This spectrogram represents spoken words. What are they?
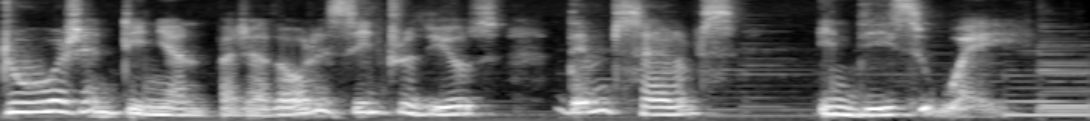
Two Argentinian payadores introduce themselves in this way.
